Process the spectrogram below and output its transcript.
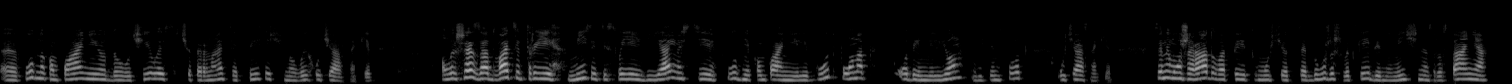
е, в клубну компанію долучилось 14 тисяч нових учасників. Лише за 23 місяці своєї діяльності в клубній компанії Лівгуд понад 1 мільйон 800 учасників. Це не може радувати, тому що це дуже швидке динамічне зростання.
